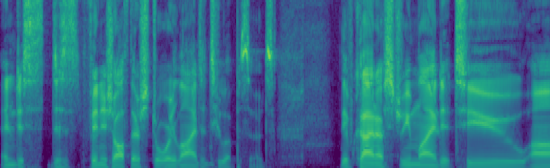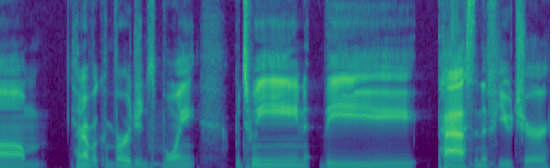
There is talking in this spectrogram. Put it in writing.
and just just finish off their storylines in two episodes they've kind of streamlined it to um kind of a convergence point between the past and the future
